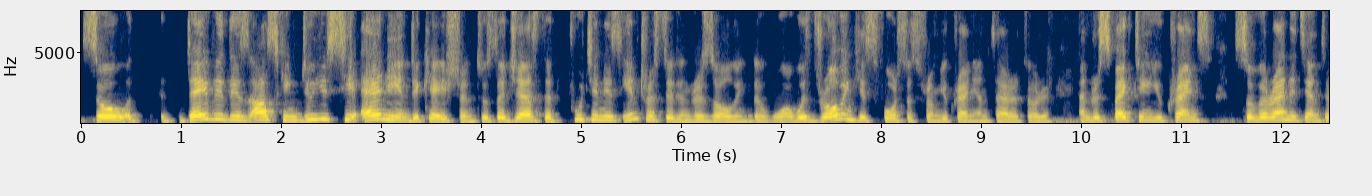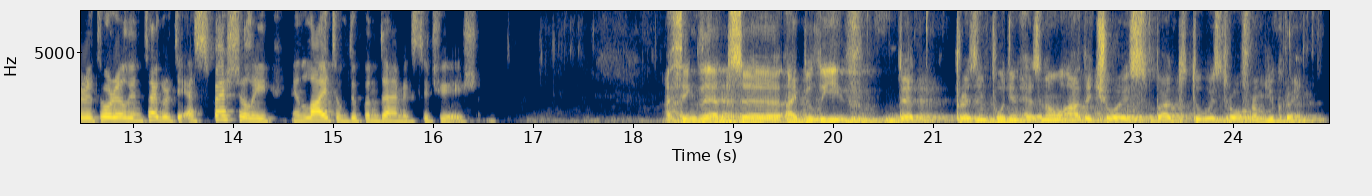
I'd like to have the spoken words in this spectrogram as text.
So David is asking, do you see any indication to suggest that Putin is interested in resolving the war, withdrawing his forces from Ukrainian territory and respecting Ukraine's sovereignty and territorial integrity, especially in light of the pandemic situation? I think that uh, I believe that President Putin has no other choice but to withdraw from Ukraine,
